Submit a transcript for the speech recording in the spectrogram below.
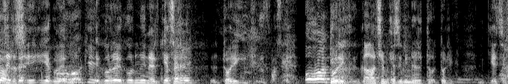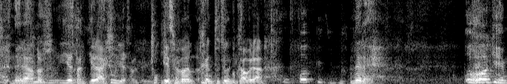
գիծի եգուր եգուր եգուր միներ կեցի։ Թորի Թորի կաղաչեմ քեզի միներ թորի։ Կեցի։ Ները անոր։ Երթան Երայ։ դու երթան։ Եփեվան խենթություն կուքա վրան։ Ները։ Ուղակիմ։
